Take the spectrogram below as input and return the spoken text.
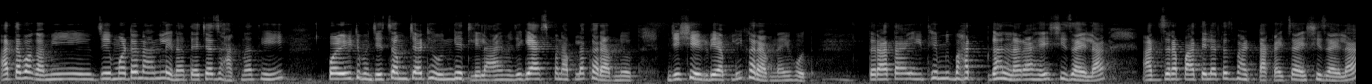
आता बघा मी जे मटण आणले ना त्याच्या झाकणात ही पळीट म्हणजे चमचा ठेवून घेतलेला आहे. म्हणजे गॅस पण आपला खराब नाही होत. म्हणजे शेगडी आपली खराब नाही होत. तर आता इथे मी भात घालणार आहे शिजायला. आज जरा पातेल्यातच भात टाकायचा आहे शिजायला.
